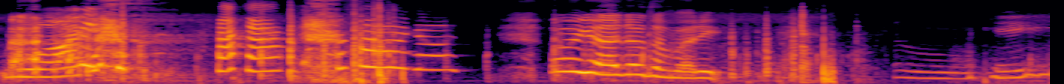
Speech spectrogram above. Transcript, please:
What? oh my gosh. Oh my god, that's so funny. Okay.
